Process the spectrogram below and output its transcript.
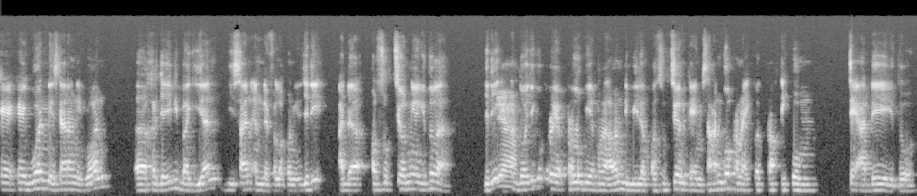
kayak kayak gue nih sekarang nih, gue kan uh, kerjanya di bagian design and development. Jadi ada konstruksinya gitu lah. Jadi yeah. tentu aja gue perlu, perlu punya pengalaman di bidang konstruksi. Kayak misalkan gue pernah ikut praktikum CAD gitu.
